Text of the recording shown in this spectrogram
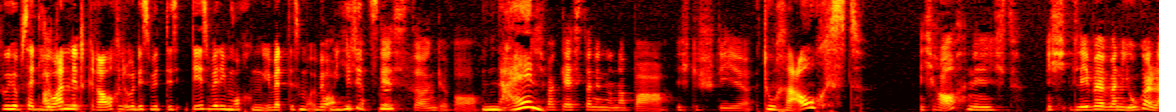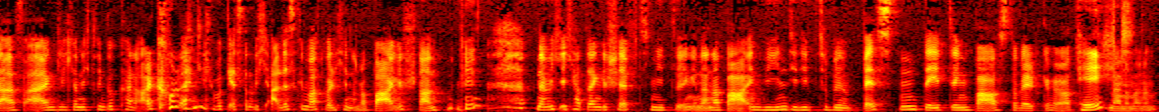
Du, ich habe seit Jahren also, nicht geraucht, aber das, wird, das, das werde ich machen. Ich werde das ich werd mich hier sitzen. Ich habe gestern geraucht. Nein. Ich war gestern in einer Bar, ich gestehe. Du rauchst? Ich rauche nicht ich lebe mein Yoga-Life eigentlich und ich trinke auch keinen Alkohol eigentlich, aber gestern habe ich alles gemacht, weil ich in einer Bar gestanden bin. Nämlich, ich hatte ein Geschäftsmeeting in einer Bar in Wien, die, die zu den besten Dating-Bars der Welt gehört. Echt? Meiner Meinung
